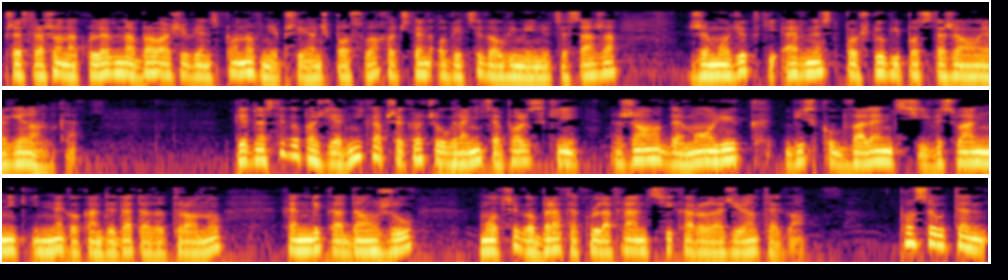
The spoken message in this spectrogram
Przestraszona królewna bała się więc ponownie przyjąć posła, choć ten obiecywał w imieniu cesarza, że młodziutki Ernest poślubi podstarzałą Jagielonkę. 15 października przekroczył granicę Polski Jean de Montluc, biskup Walencji, wysłannik innego kandydata do tronu, Henryka d'Anjou, młodszego brata króla Francji Karola IX. Poseł ten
